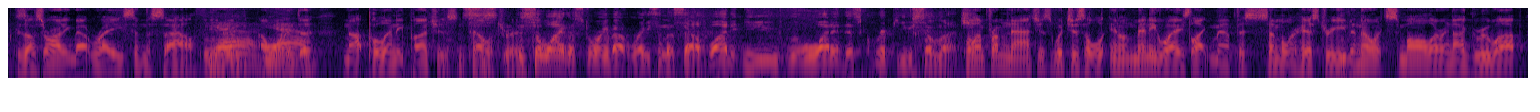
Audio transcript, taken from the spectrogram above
because I was writing about race in the South. you Yeah, know. I wanted to not pull any punches and tell the truth. So why the story about race in the South? Why did you why did this grip you so much? Well, I'm from Natchez, which is a, in many ways like Memphis, similar history, even though it's smaller. And I grew up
